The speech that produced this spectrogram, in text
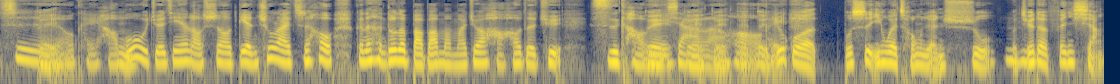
是，对，OK，好。不过我觉得今天老师哦点出来之后，可能很多的爸爸妈妈就要好好的去思考一下了哈。对，如果不是因为从人数，我觉得分享。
